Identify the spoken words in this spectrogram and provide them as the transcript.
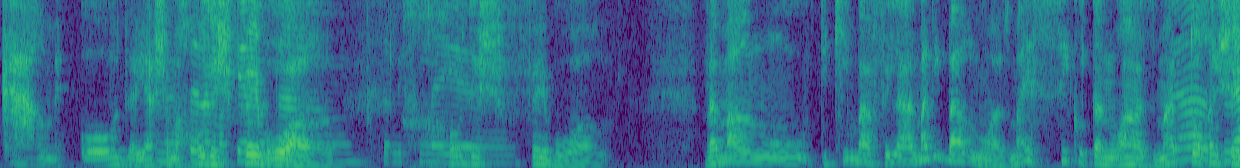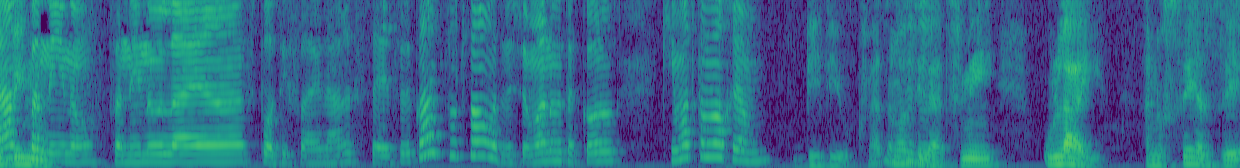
קר מאוד, היה שם חודש פברואר. לפני... חודש אה, פברואר. ואמרנו, תיקים באפלה, על מה דיברנו אז? מה העסיק אותנו אז? מה התוכן שהבינו? לאן פנינו? פנינו לספוטיפיי, ל-RSS ולכל הפלטפורמות, ושמענו את הכל כמעט כמוכם. בדיוק. ואז אמרתי לעצמי, אולי הנושא הזה,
